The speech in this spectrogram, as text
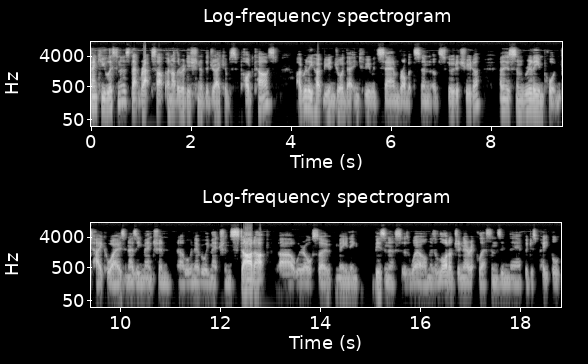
Thank you, listeners. That wraps up another edition of the Jacobs podcast. I really hope you enjoyed that interview with Sam Robertson of Scooter Tutor. I think there's some really important takeaways, and as he mentioned, uh, whenever we mention startup, uh, we're also meaning business as well. And there's a lot of generic lessons in there for just people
